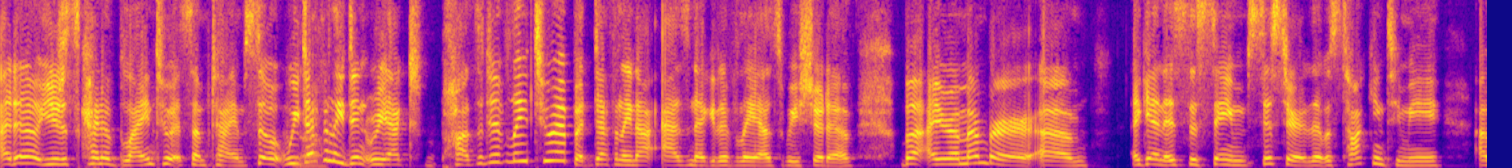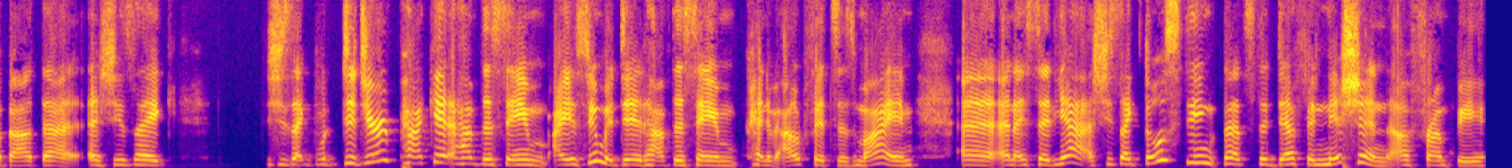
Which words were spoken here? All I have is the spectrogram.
I don't know, you're just kind of blind to it sometimes. So we yeah. definitely didn't react positively to it, but definitely not as negatively as we should have. But I remember um, again, it's the same sister that was talking to me about that. And she's like, she's like, well, did your packet have the same? I assume it did have the same kind of outfits as mine. Uh, and I said, yeah. She's like, those things, that's the definition of frumpy.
